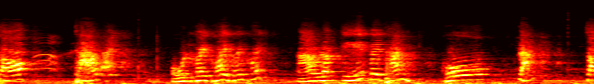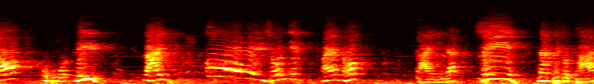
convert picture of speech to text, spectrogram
สองถาไว้ปูนค่อยๆค่อยๆเอาละกีไม่ทันโคหลัง จอกโอ้โหดีไหลโอ้ยชนอีกแปดหกไก่นะสี่นาทีสุดท้าย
